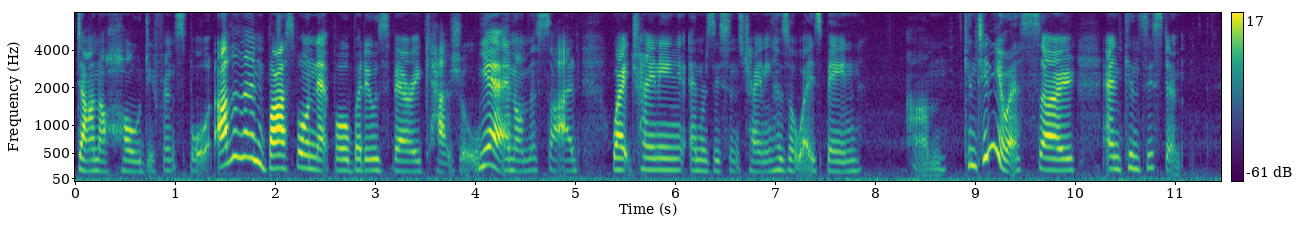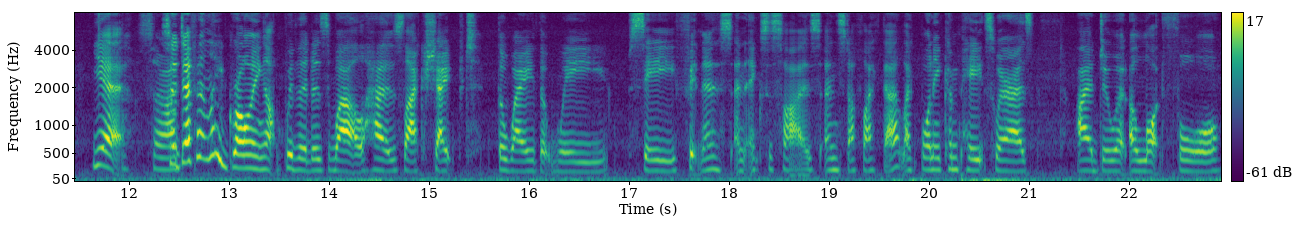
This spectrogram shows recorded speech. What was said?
done a whole different sport other than basketball and netball, but it was very casual. Yeah. And on the side, weight training and resistance training has always been um, continuous, so and consistent. Yeah. So So, definitely growing up with it as well has like shaped the way that we see fitness and exercise and stuff like that. Like Bonnie competes, whereas I do it a lot for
